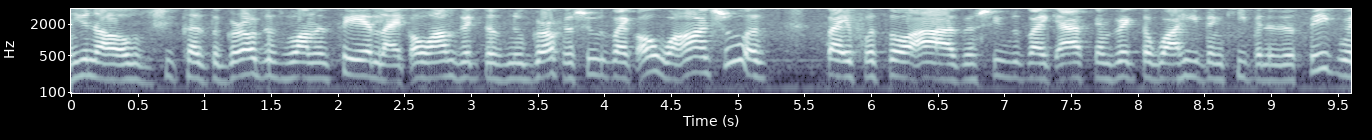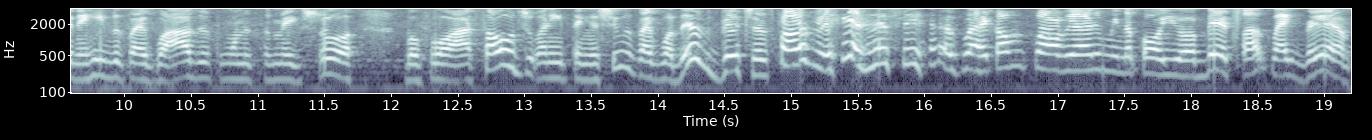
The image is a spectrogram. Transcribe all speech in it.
you know, because the girl just volunteered, like, oh, I'm Victor's new girlfriend. She was like, oh, well, aren't you a sight for sore eyes? And she was like asking Victor why he been keeping it a secret. And he was like, well, I just wanted to make sure before I told you anything. And she was like, well, this bitch is perfect. And then she was like, I'm sorry, I didn't mean to call you a bitch. I was like, damn,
